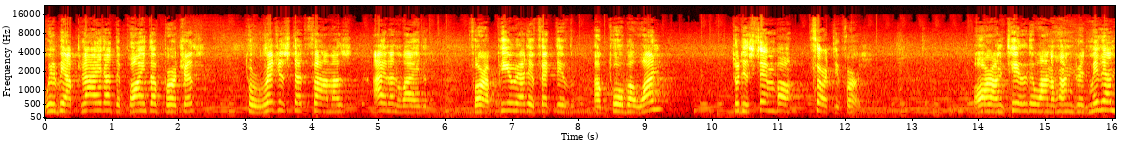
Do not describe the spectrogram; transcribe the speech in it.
will be applied at the point of purchase to registered farmers island-wide for a period effective October 1 to December 31st or until the $100 million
